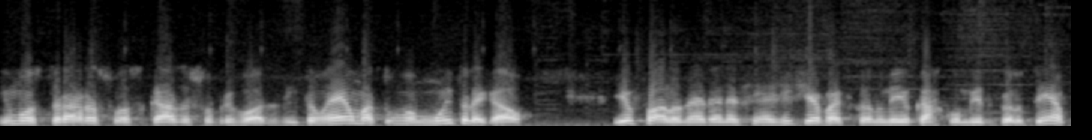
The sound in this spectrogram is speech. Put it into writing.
em mostrar as suas casas sobre rodas. Então, é uma turma muito legal. E eu falo, né, Dani, assim, a gente já vai ficando meio carcomido pelo tempo.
